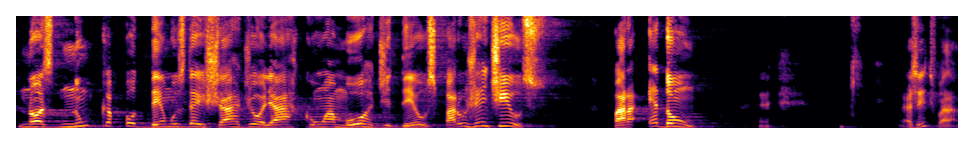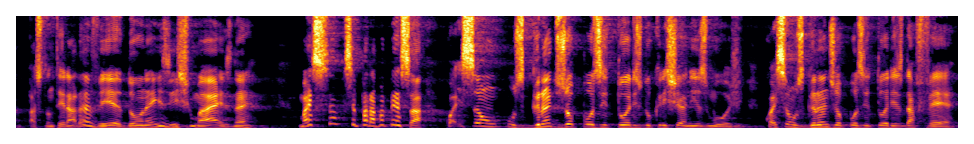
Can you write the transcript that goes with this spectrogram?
nós nunca podemos deixar de olhar com amor de Deus para os gentios, para Edom. A gente, pastor, não tem nada a ver, Edom nem existe mais, né? Mas se você parar para pensar, quais são os grandes opositores do cristianismo hoje? Quais são os grandes opositores da fé?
